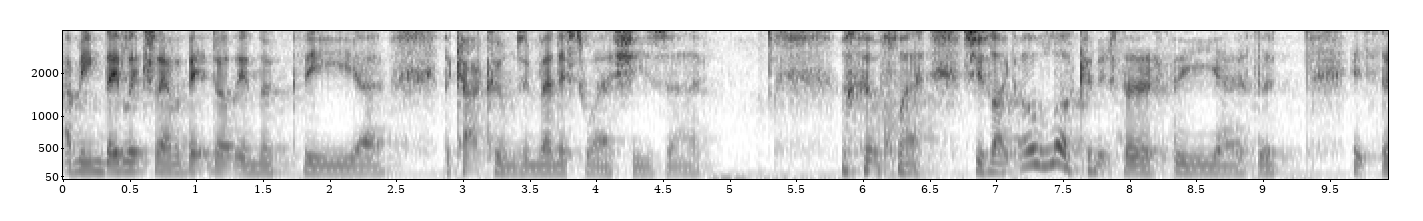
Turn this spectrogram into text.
I mean, they literally have a bit, don't they, in the the uh, the catacombs in Venice where she's. Uh, where she's like, "Oh look," and it's the the uh, the it's the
